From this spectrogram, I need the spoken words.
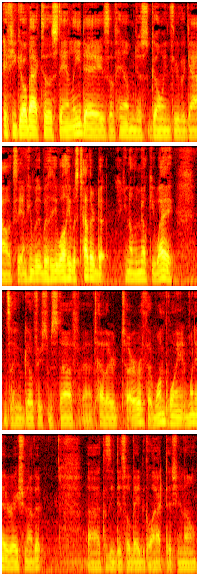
if you go back to the Stan Lee days of him just going through the galaxy, and he was well, he was tethered to you know the Milky Way, and so he would go through some stuff uh, tethered to Earth at one point in one iteration of it, because uh, he disobeyed Galactus. You know,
